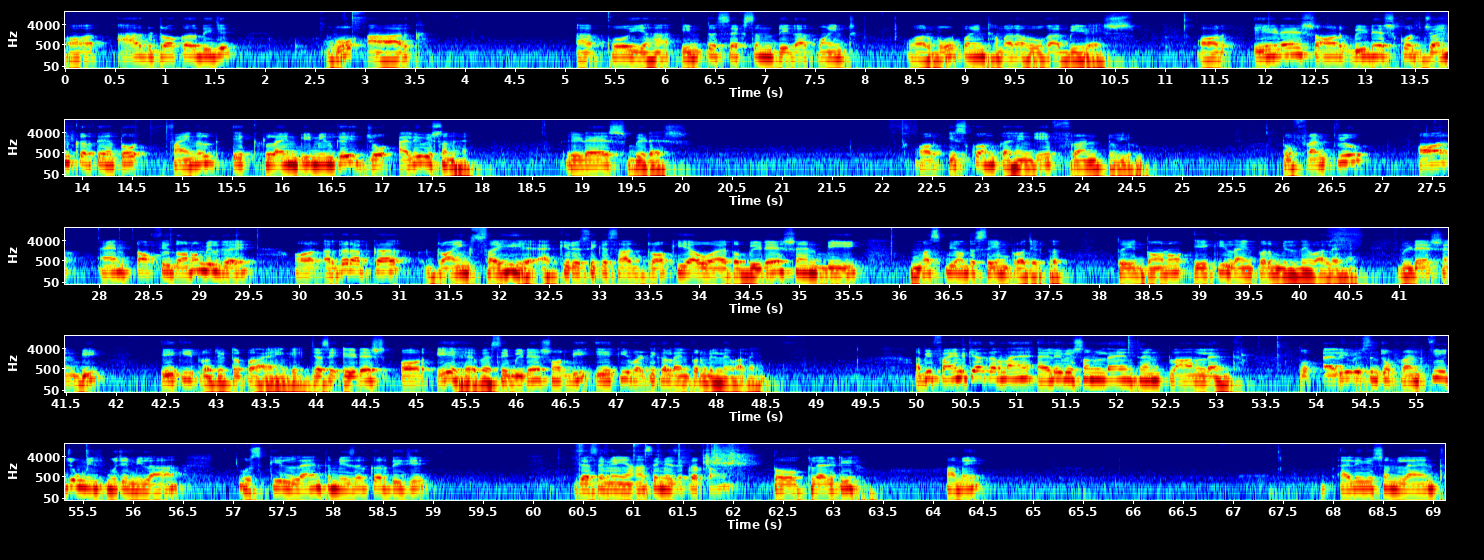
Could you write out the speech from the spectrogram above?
और आर्क ड्रॉ कर दीजिए। वो आर्क आपको यहाँ इंटरसेक्शन देगा पॉइंट और वो पॉइंट हमारा होगा बी डैश और ए डैश और बी डैश को ज्वाइन करते हैं तो फाइनल एक लाइन भी मिल गई जो एलिवेशन है. ए डैश बी डैश और इसको हम कहेंगे फ्रंट व्यू तो फ्रंट व्यू और एंड टॉप व्यू दोनों मिल गए और अगर आपका ड्राइंग सही है एक्यूरेसी के साथ ड्रॉ किया हुआ है तो B dash and B must be on the same projector तो ये दोनों एक ही लाइन पर मिलने वाले हैं। बी डैश एंड बी एक ही प्रोजेक्टर पर आएँगे। जैसे ए डैश और ए है, वैसे बी डैश और बी एक ही वर्टिकल लाइन पर मिलने वाले हैं। अभी फाइंड क्या करना है? Elevation length and plan length तो एलिवेशन जो फ्रंट व्यू जो मुझे मिला, उसकी लेंथ मेजर कर दीजिए। जैसे मैं यहाँ से मेजर करता हूँ तो क्लैरिटी हमें एलिवेशन लेंथ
